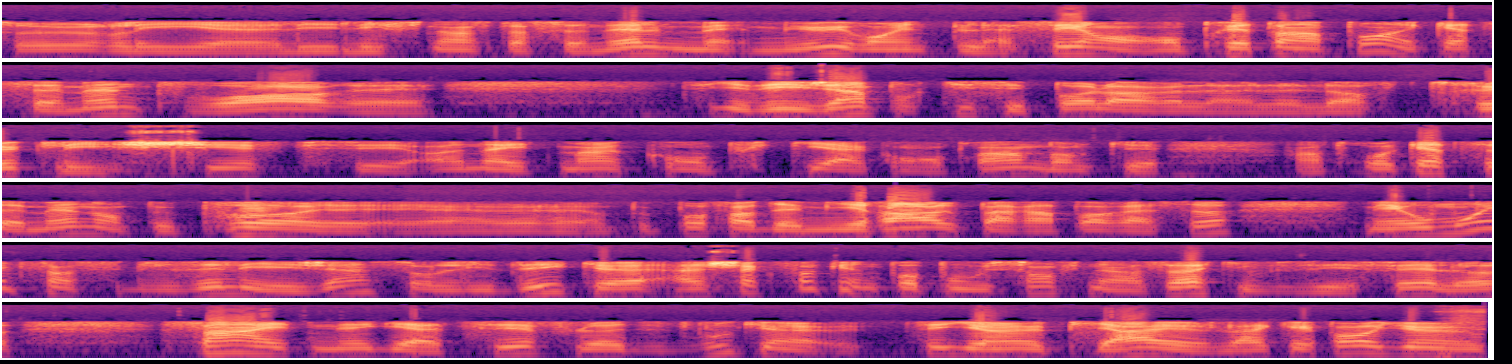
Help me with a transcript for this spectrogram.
sur les, euh, les, finances personnelles, mieux ils vont être placés. On, on prétend pas en quatre semaines pouvoir euh, il y a des gens pour qui c'est pas leur, leur, truc, les chiffres, c'est honnêtement compliqué à comprendre. Donc, euh, en trois quatre semaines, on peut pas, euh, on peut pas faire de miracle par rapport à ça, mais au moins de sensibiliser les gens sur l'idée qu'à chaque fois qu'il y a une proposition financière qui vous est faite, là, sans être négatif, dites-vous qu'il y, a un piège. Là, quelque part, il y a un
